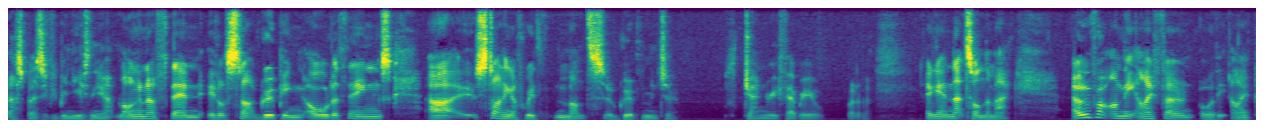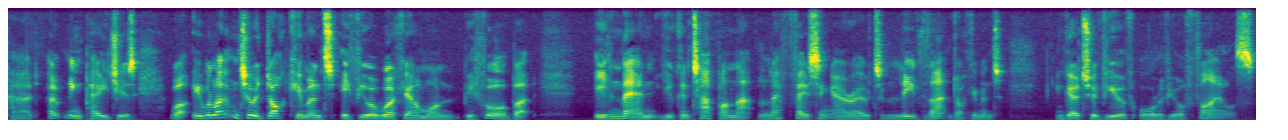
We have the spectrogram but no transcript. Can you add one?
I suppose if you've been using the app long enough, then it'll start grouping older things, uh, starting off with months, it'll group them into January, February, or whatever. Again, that's on the Mac. Over on the iPhone or the iPad, opening pages, well, it will open to a document if you were working on one before, but even then, you can tap on that left facing arrow to leave that document and go to a view of all of your files.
